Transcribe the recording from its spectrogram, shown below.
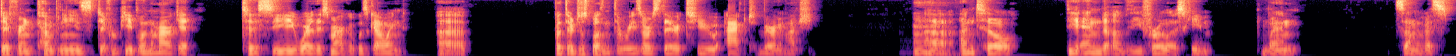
different companies, different people in the market to see where this market was going. Uh, but there just wasn't the resource there to act very much mm. uh, until the end of the furlough scheme when some of us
